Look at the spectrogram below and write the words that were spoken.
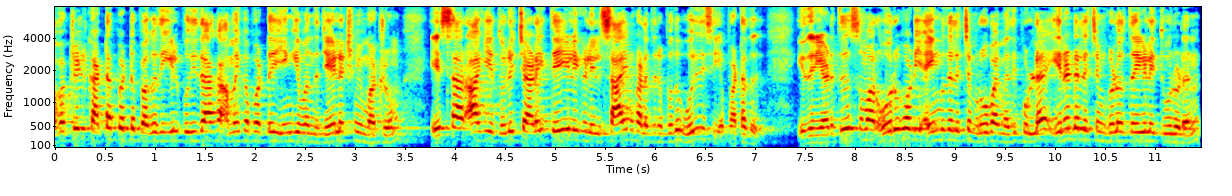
அவற்றில் கட்டப்பட்டு பகுதியில் புதிதாக அமைக்கப்பட்டு இயங்கி வந்த ஜெயலட்சுமி மற்றும் எஸ்ஆர் ஆகிய தொழிற்சாலை தேயிலைகளில் சாயம் கலந்திருப்பது உறுதி செய்யப்பட்டது. இதனையடுத்து சுமார் ஒரு கோடி ஐம்பது லட்சம் ரூபாய் மதிப்புள்ள இரண்டு லட்சம் கிலோ தேயிலை தூளுடன்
